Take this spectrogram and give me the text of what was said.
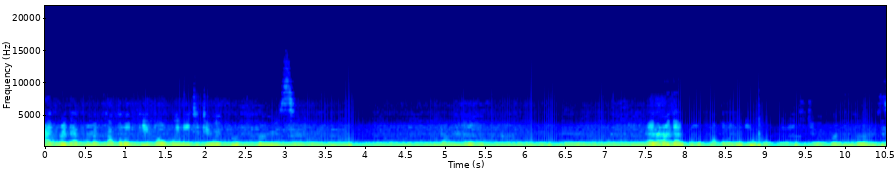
I've heard that from a couple of people. We need to do a group cruise. I've heard that from a couple of people. We need to do a group cruise.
